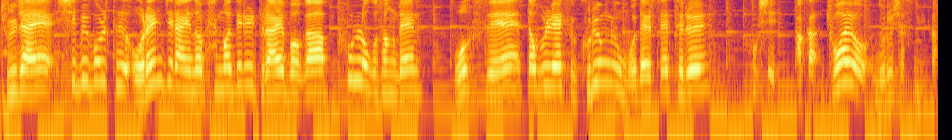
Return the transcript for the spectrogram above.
줄자에 12V 오렌지 라인업 해머드릴 드라이버가 full로 구성된 웍스의 WX966 모델 세트를 혹시 아까 좋아요 누르셨습니까?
